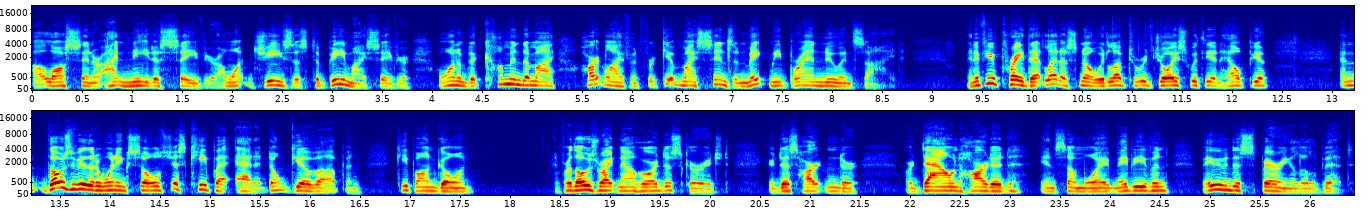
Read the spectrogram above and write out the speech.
a lost sinner. I need a Savior. I want Jesus to be my Savior. I want Him to come into my heart and life and forgive my sins and make me brand new inside. And if you prayed that, let us know. We'd love to rejoice with you and help you. And those of you that are winning souls, just keep at it. Don't give up and keep on going. And for those right now who are discouraged, you're disheartened or or downhearted in some way, maybe even, maybe even despairing a little bit.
